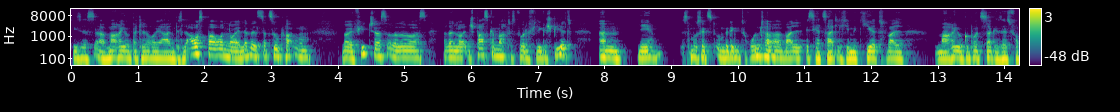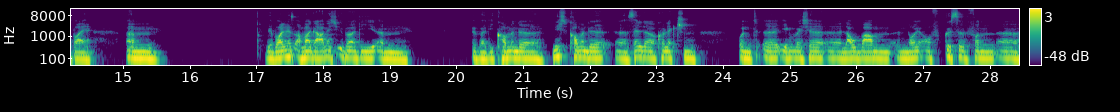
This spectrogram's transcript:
dieses äh, Mario Battle Royale ein bisschen ausbauen, neue Levels dazu packen, neue Features oder sowas. Hat den Leuten Spaß gemacht, es wurde viel gespielt. Ähm, nee, es muss jetzt unbedingt runter, weil ist ja zeitlich limitiert, weil Mario Geburtstag ist jetzt vorbei. Ähm, wir wollen jetzt auch mal gar nicht über die, ähm, über die kommende, nicht kommende äh, Zelda Collection und äh, irgendwelche äh, lauwarmen Neuaufgüsse von äh,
